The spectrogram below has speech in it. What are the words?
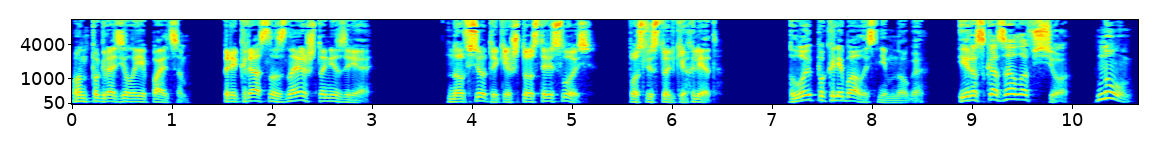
Он погрозил ей пальцем. «Прекрасно знаю, что не зря. Но все-таки что стряслось после стольких лет?» Лой поколебалась немного и рассказала все. Ну,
